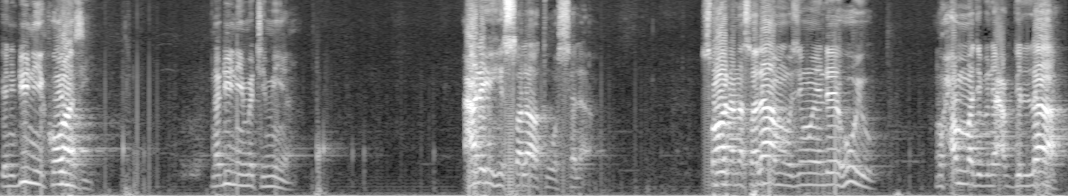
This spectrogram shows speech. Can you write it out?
Yani dini iko wazi na dini imetimia. Alaihi salatu wassalam. Swala na salamu zimwendee huyu muhammad bni abdillah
